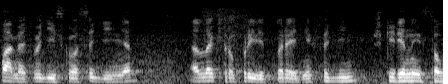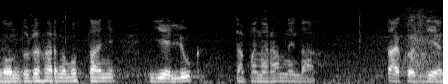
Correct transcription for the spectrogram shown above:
пам'ять водійського сидіння, електропривід передніх сидінь, шкіряний салон в дуже гарному стані, є люк та панорамний дах. Також є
